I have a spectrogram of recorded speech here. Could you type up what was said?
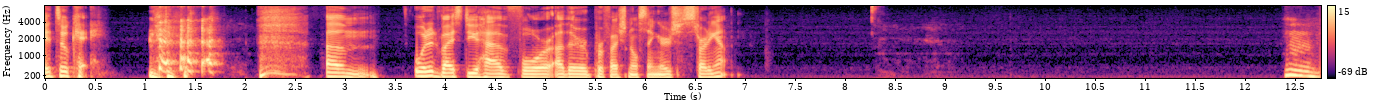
it's okay. um what advice do you have for other professional singers starting out? Hmm.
